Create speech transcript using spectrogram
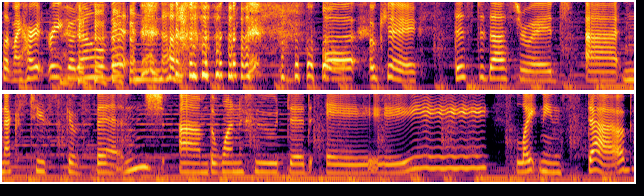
let my heart rate go down a little bit, and then. Uh, uh, okay. This disasteroid uh, next to Scavenge, um, the one who did a lightning stab,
